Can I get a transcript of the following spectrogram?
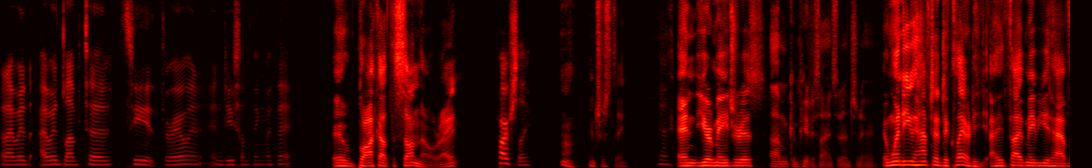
but I would I would love to see it through and, and do something with it. It would block out the sun, though, right? Partially. Huh, interesting. Yeah. And your major is? I'm computer science and engineering. And when do you have to declare? Did, I thought maybe you'd have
